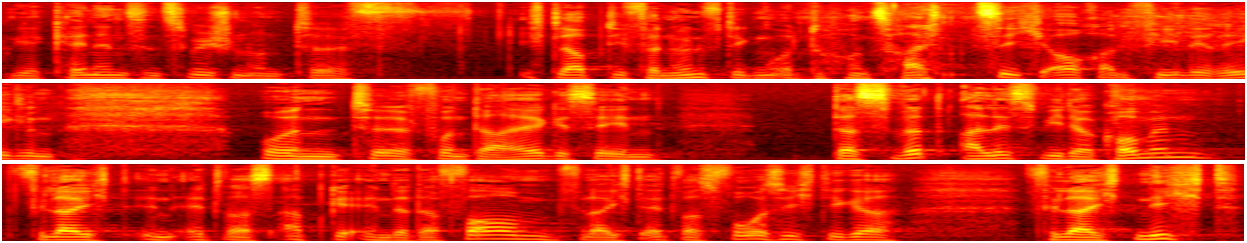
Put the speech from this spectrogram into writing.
wir kennen es inzwischen und äh, ich glaube, die Vernünftigen unter uns halten sich auch an viele Regeln. Und äh, von daher gesehen, das wird alles wieder kommen, vielleicht in etwas abgeänderter Form, vielleicht etwas vorsichtiger, vielleicht nicht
